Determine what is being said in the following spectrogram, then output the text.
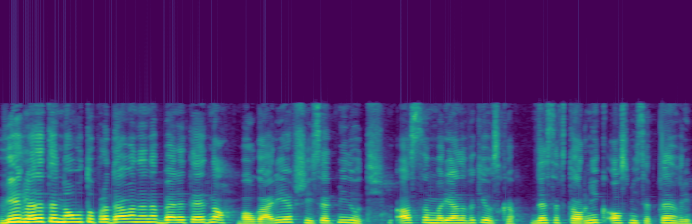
Вие гледате новото предаване на БНТ 1 България в 60 минути. Аз съм Марияна Вакилска. Днес е вторник, 8 септември.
